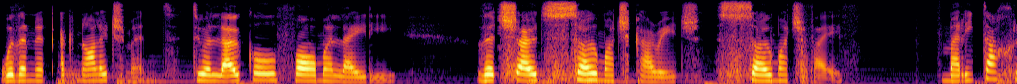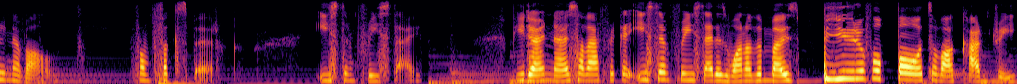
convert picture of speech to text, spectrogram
with an acknowledgement to a local farmer lady that showed so much courage, so much faith. Marita Groenewald from Ficksburg, Eastern Free State. If you don't know South Africa, Eastern Free State is one of the most beautiful parts of our country.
